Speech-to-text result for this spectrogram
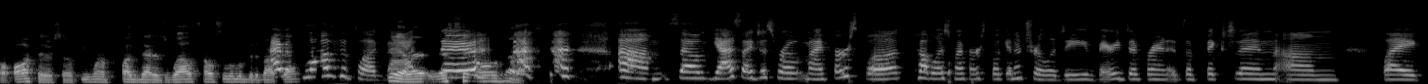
an author, so if you want to plug that as well, tell us a little bit about I that. I would love to plug that. Yeah, let, us um, so yes, I just wrote my first book, published my first book in a trilogy. Very different. It's a fiction, um, like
